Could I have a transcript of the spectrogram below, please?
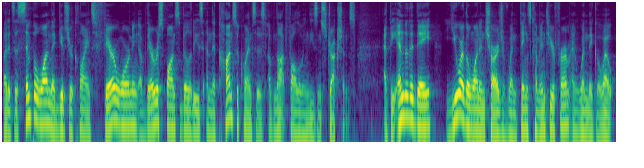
but it's a simple one that gives your clients fair warning of their responsibilities and the consequences of not following these instructions. At the end of the day, you are the one in charge of when things come into your firm and when they go out.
